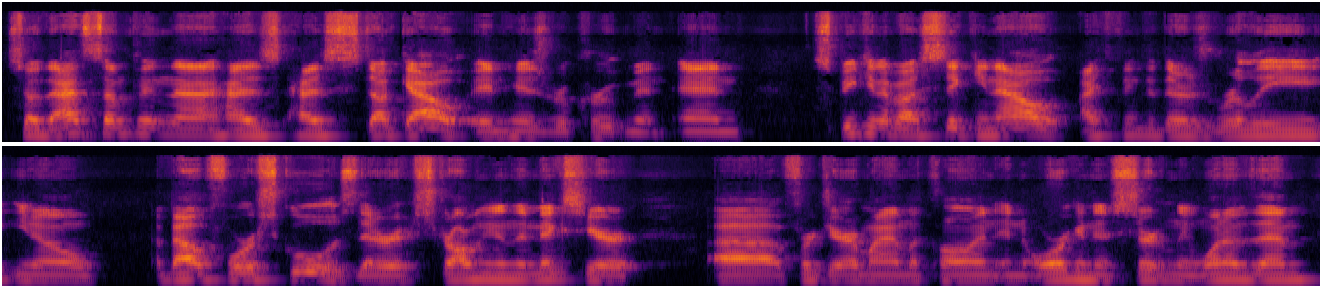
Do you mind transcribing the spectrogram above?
So that's something that has has stuck out in his recruitment. And speaking about sticking out, I think that there's really, you know, about four schools that are strongly in the mix here uh, for Jeremiah McClellan, and Oregon is certainly one of them.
